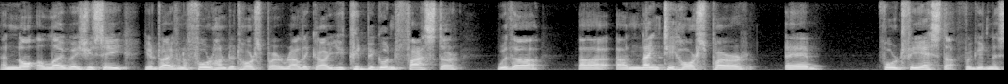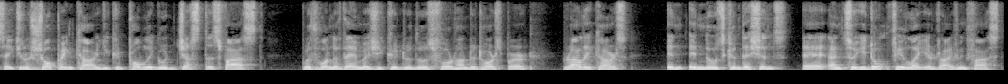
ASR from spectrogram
and not allow, as you say, you're driving a 400 horsepower rally car. You could be going faster with a a, a 90 horsepower uh, Ford Fiesta, for goodness sake. You know, shopping car. You could probably go just as fast with one of them as you could with those 400 horsepower rally cars in, in those conditions. Uh, and so you don't feel like you're driving fast.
